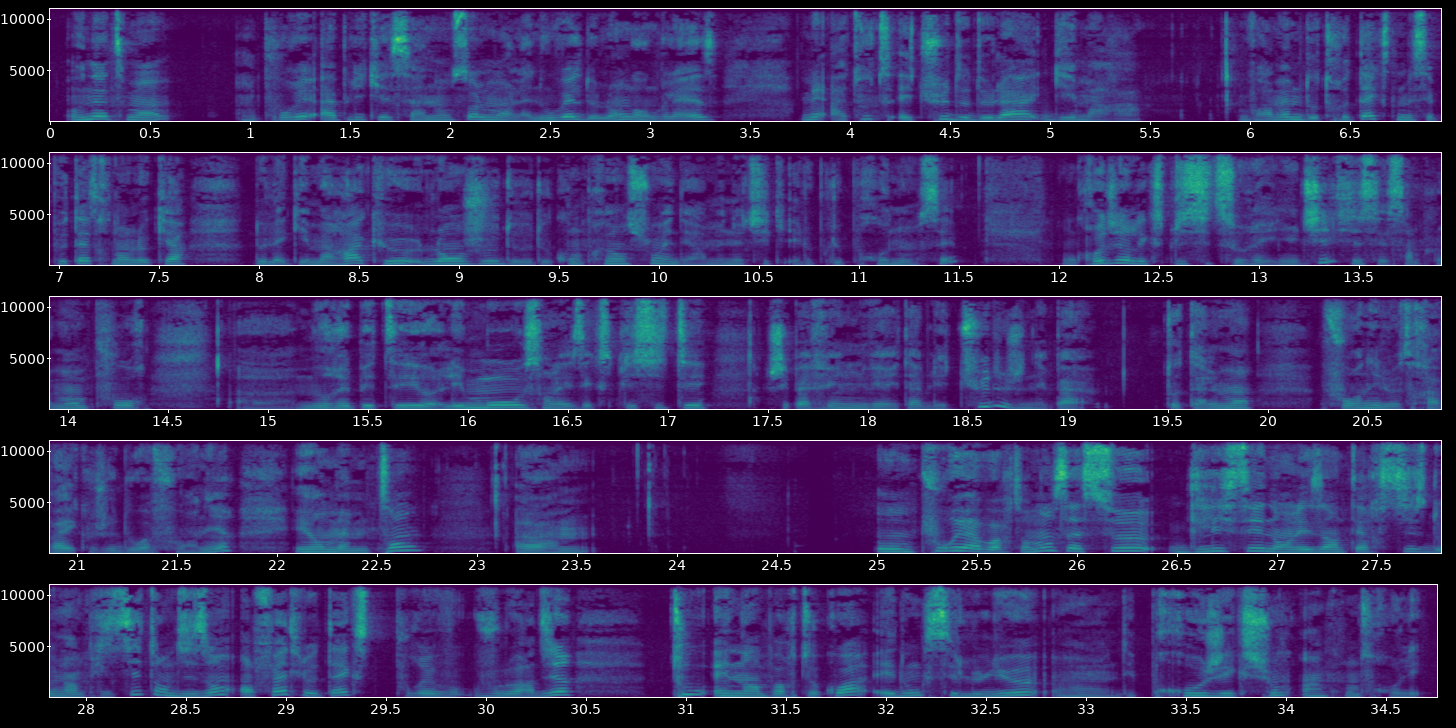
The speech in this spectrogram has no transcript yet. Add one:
Honnêtement, on pourrait appliquer ça non seulement à la nouvelle de langue anglaise, mais à toute étude de la Guémara, voire même d'autres textes, mais c'est peut-être dans le cas de la Guémara que l'enjeu de, compréhension et d'herméneutique est le plus prononcé. Donc redire l'explicite serait inutile si c'est simplement pour euh, me répéter euh, les mots sans les expliciter. J'ai pas fait une véritable étude, je n'ai pas totalement fourni le travail que je dois fournir, et en même temps, euh, on pourrait avoir tendance à se glisser dans les interstices de l'implicite en disant en fait le texte pourrait vouloir dire tout et n'importe quoi, et donc c'est le lieu euh, des projections incontrôlées.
